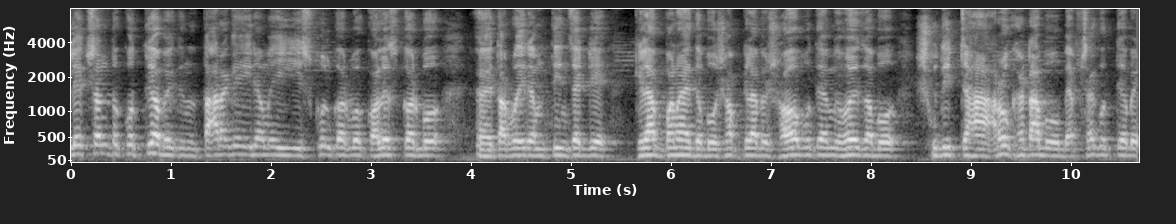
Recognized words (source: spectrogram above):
ইলেকশন তো করতে হবে, কিন্তু তার আগে এইরকম এই স্কুল করব কলেজ করব তারপর এইরকম তিন চারটে ক্লাব বানায় দেবো, সব ক্লাবের সভাপতি আমি হয়ে যাব, সুদীর টাহা আরও খাটাবো, ব্যবসা করতে হবে,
